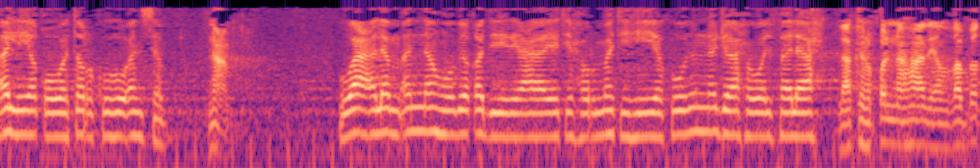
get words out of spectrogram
أليق وتركه أنسب. نعم. واعلم أنه بقدر رعاية حرمته يكون النجاح والفلاح. لكن قلنا هذا ينضبط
